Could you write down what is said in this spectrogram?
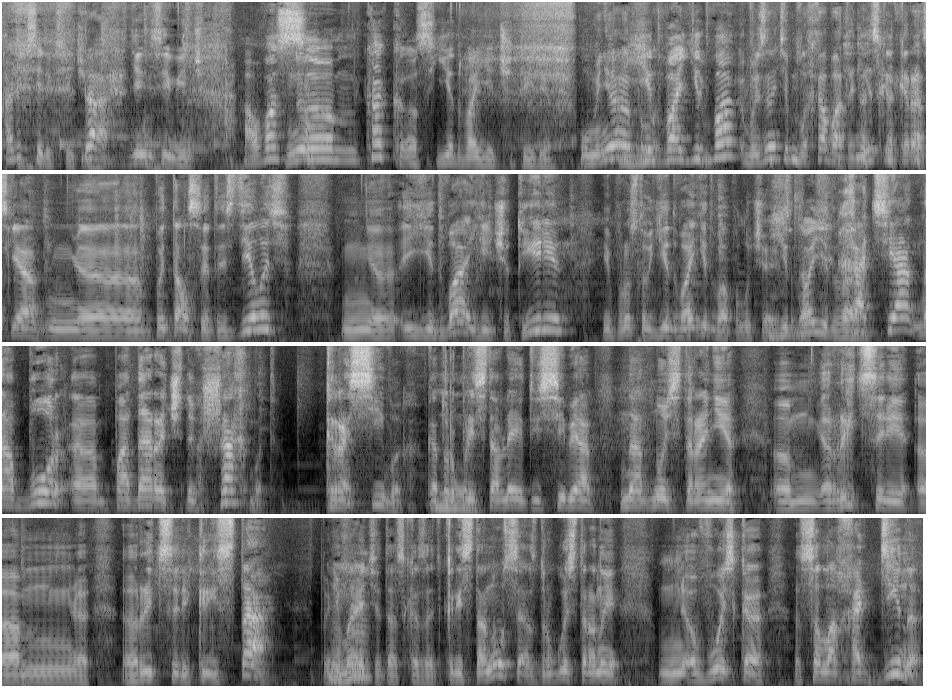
Алексей Алексеевич, Да, Денис Евгеньевич. а у вас Ну. э, как с Е2, Е4? У меня... Едва-едва? Вы знаете, плоховато. Несколько раз я э, пытался это сделать. М, э, И Е2, и Е4, и просто едва-едва получается. да. Едва-едва. Хотя набор э, подарочных шахмат красивых, которые Ну. представляют из себя на одной стороне эм, рыцари, эм, рыцари креста, понимаете, так сказать, крестоносцы, а с другой стороны войско Салахаддина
